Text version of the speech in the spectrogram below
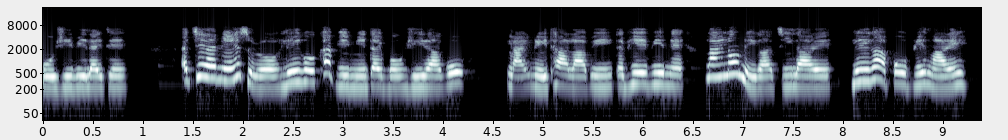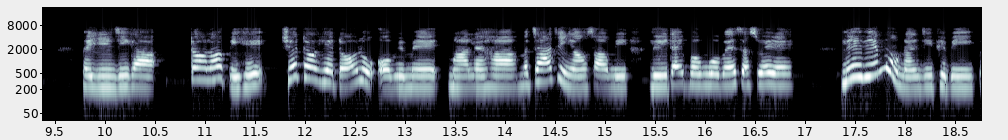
ကိုရေးပေးလိုက်တယ်အကြံနေဆိုတော့လေကိုခတ်ပြင်းပြင်းတိုက်ပုံရေးတာကိုလိုင်းတွေထလာပြီးတပြေးပြေးနဲ့လိုင်းလုံးတွေကကြီးလာတယ်လေကပိုပြင်းလာတယ်ဘရင်ကြီးက တော်တော့ပြီဟဲ့ရက်တော့ရက်တော့လို့អော်ပေမဲ့မာလန်ဟာမကြားချင်အောင်ဆောင်ပြီးလေတိုက်ပုံကိုပဲဆက်ဆွဲတယ်လေပြင်းမုန်တိုင်းကြီးဖြစ်ပြီးဘ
